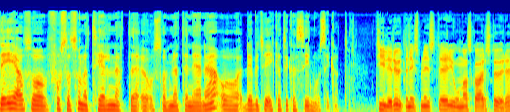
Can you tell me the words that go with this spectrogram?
det er altså fortsatt sånn at telenettet og strømnettet er nede, og det betyr ikke at vi kan si noe sikkert. Tidligere utenriksminister Jonas Gahr Støre,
